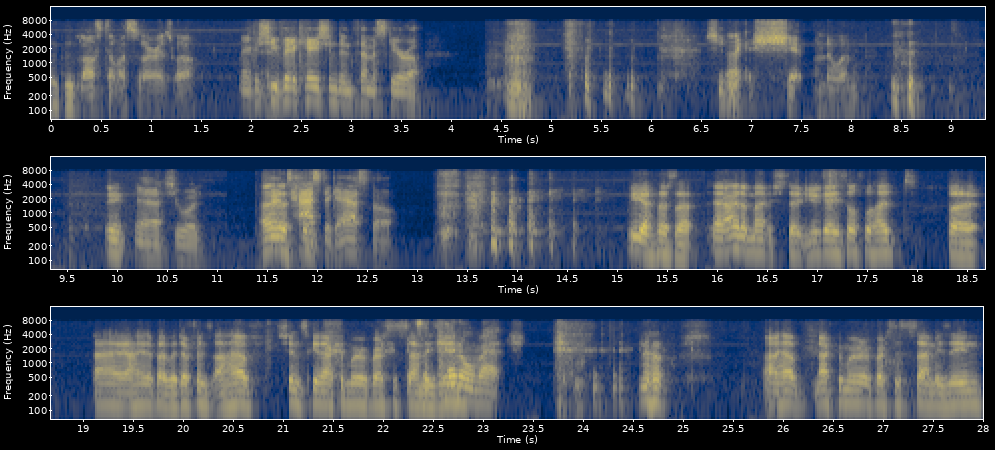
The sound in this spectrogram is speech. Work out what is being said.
Mhm. Last time I saw her as well. Yeah, because she vacationed in Themyscira. She'd make a shit Wonder Woman. Yeah, she would. I had Fantastic ass though. Yeah, there's that. I had a match that you guys also had, but I, I had a bit of a difference. I have Shinsuke Nakamura versus Sami Zayn. it's Sami a Zayn. kennel match. No. I have Nakamura versus Sami Zayn,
